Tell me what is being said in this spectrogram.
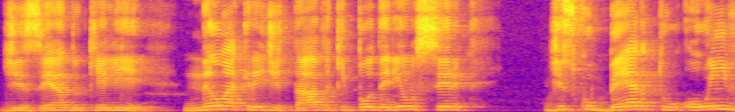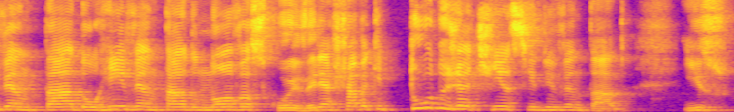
dizendo que ele não acreditava que poderiam ser descoberto ou inventado ou reinventado novas coisas. Ele achava que tudo já tinha sido inventado. Isso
